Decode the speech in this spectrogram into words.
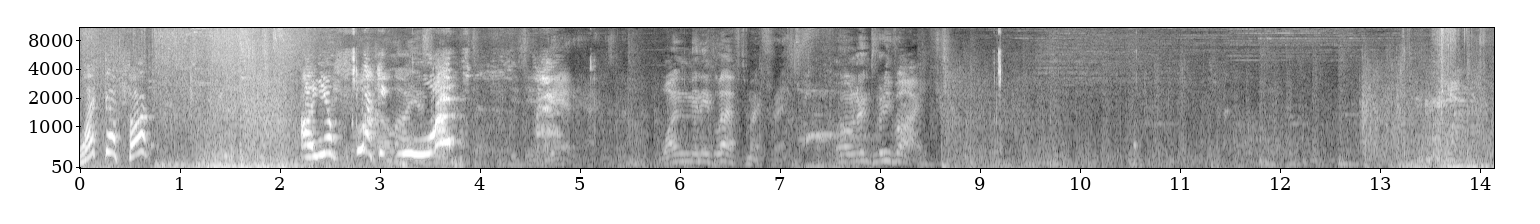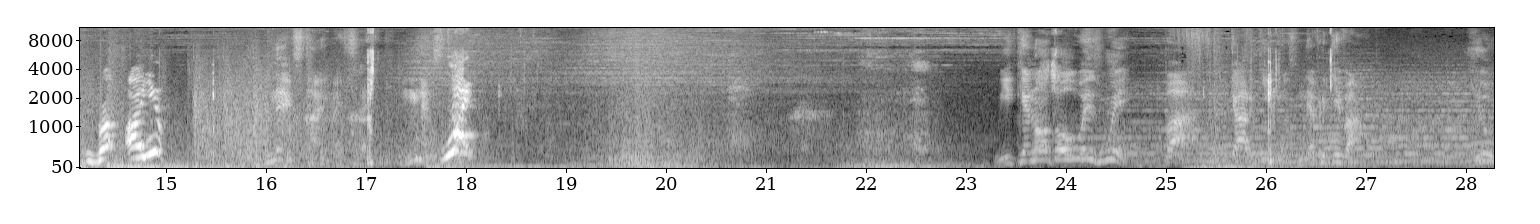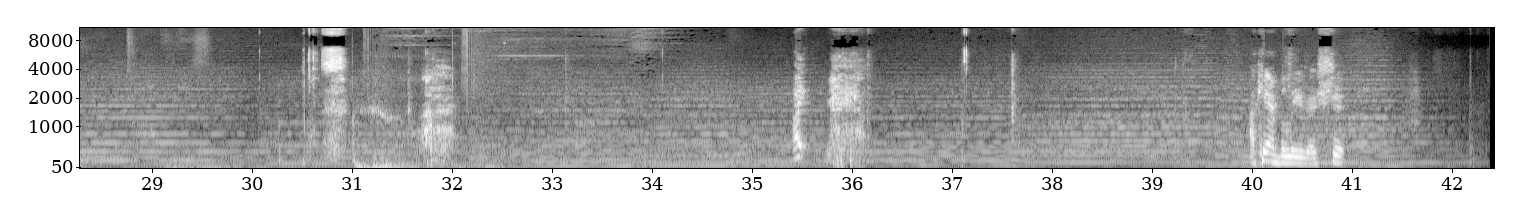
What the fuck? Are you fucking what? Is in their hands now. One minute left, my friend. Opponent revived. Bro, are you Next time, my friend. Next what? We cannot always win, but Guardian must never give up. You I I can't believe that shit.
